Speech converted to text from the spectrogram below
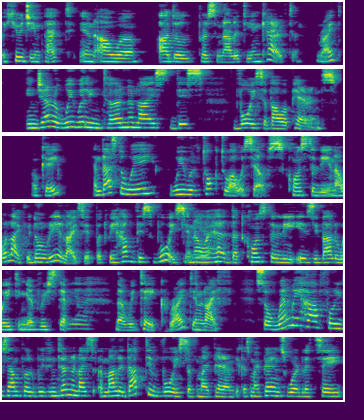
a huge impact in our adult personality and character, right? In general, we will internalize this voice of our parents. Okay. And that's the way we will talk to ourselves constantly in our life. We don't realize it, but we have this voice in yeah. our head that constantly is evaluating every step yeah. that we take, right, in life. So when we have, for example, we've internalized a maladaptive voice of my parent because my parents were, let's say,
